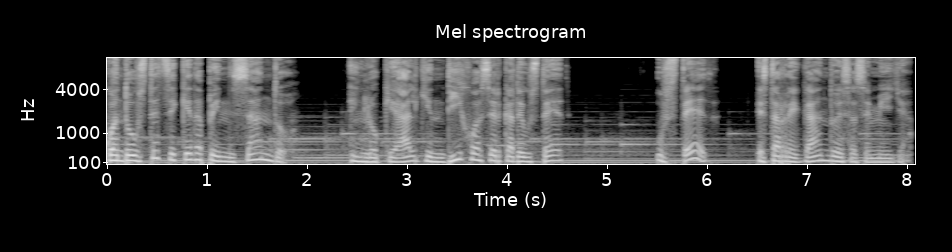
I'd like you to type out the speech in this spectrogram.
Cuando usted se queda pensando en lo que alguien dijo acerca de usted, usted está regando esa semilla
